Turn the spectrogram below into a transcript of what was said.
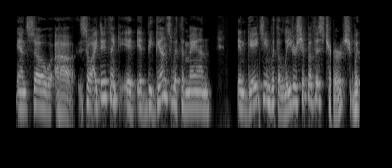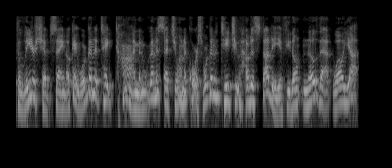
And so uh, so i do think it, it begins with the man engaging with the leadership of his church, with the leadership saying, okay, we're going to take time and we're going to set you on a course. We're going to teach you how to study if you don't know that well yet.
